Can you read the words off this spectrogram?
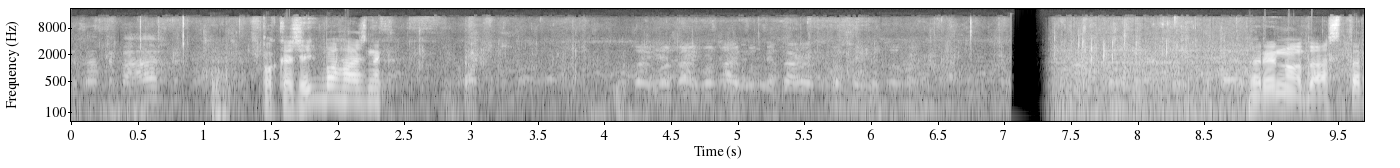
Казати багажник. Покажіть Дастер, Renault Duster,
